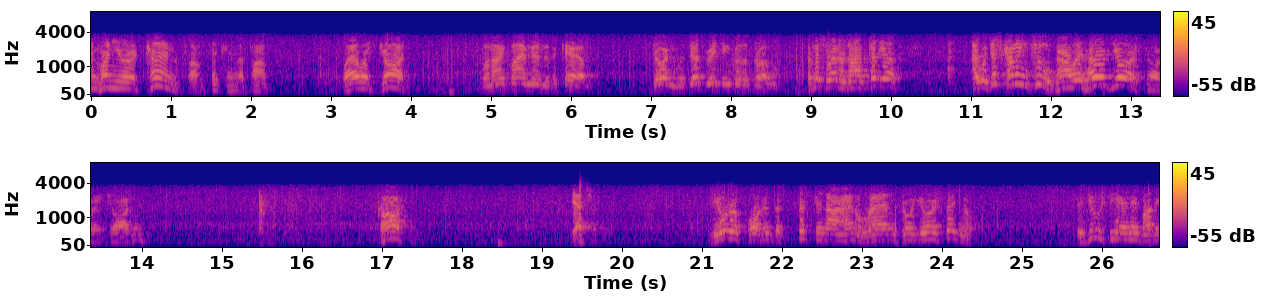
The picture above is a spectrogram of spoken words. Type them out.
And when you returned from fixing the pump, where was Jordan? When I climbed into the cab, Jordan was just reaching for the throttle. But, Mr. Edwards, I'll tell you, I was just coming to. Now, we've heard your story, Jordan. Carson, Yes, sir. you reported that 59 ran through your signal. Did you see anybody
